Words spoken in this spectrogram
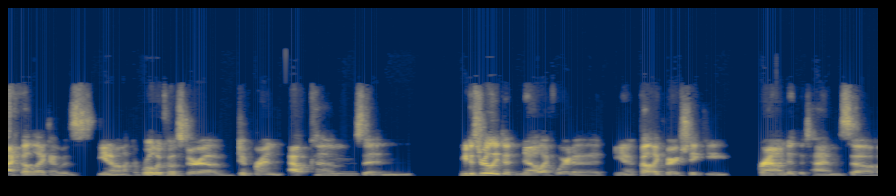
I felt like I was, you know, like a roller coaster of different outcomes and you just really didn't know like where to, you know, felt like very shaky ground at the time. So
